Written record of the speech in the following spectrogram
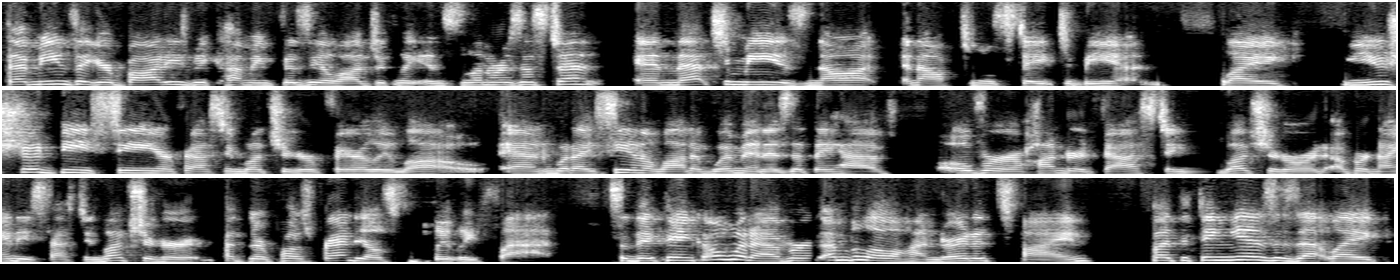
that means that your body's becoming physiologically insulin resistant. And that to me is not an optimal state to be in. Like you should be seeing your fasting blood sugar fairly low. And what I see in a lot of women is that they have over 100 fasting blood sugar or upper 90s fasting blood sugar, but their postprandial is completely flat. So they think, oh, whatever, I'm below 100, it's fine. But the thing is, is that like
